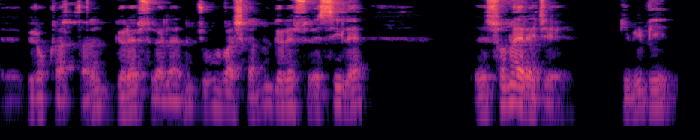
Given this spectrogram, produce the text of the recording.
e, bürokratların görev sürelerinin Cumhurbaşkanı'nın görev süresiyle e, sona ereceği gibi bir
